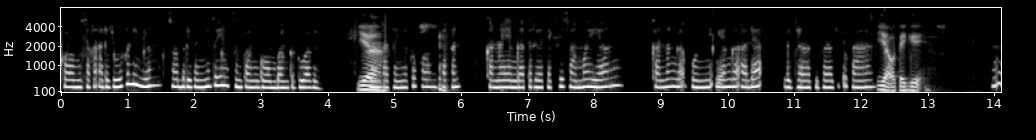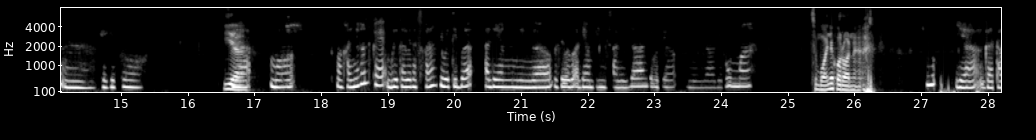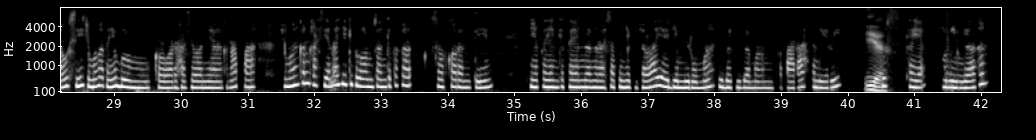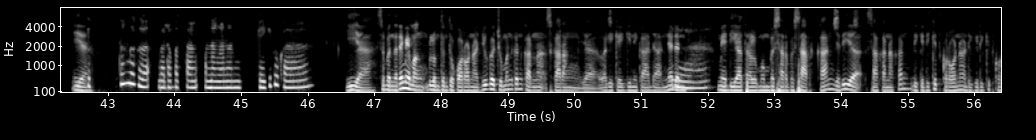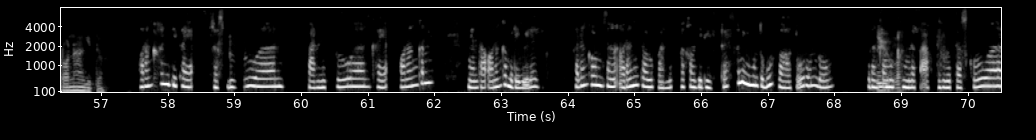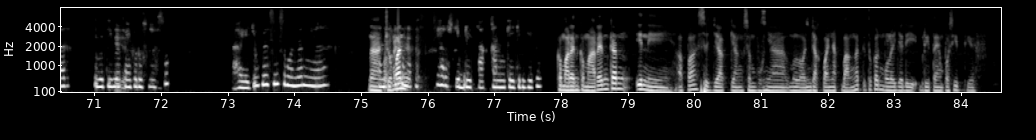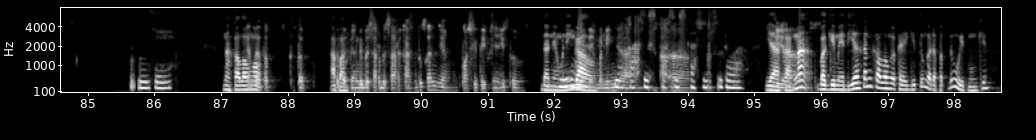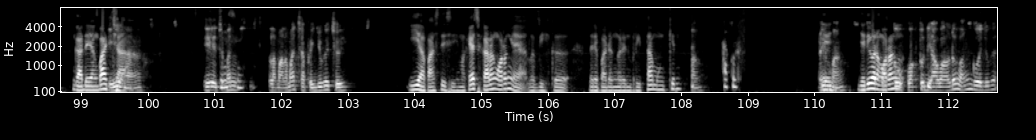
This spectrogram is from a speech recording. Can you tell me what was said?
kalau misalkan ada juga kan yang bilang sama beritanya tuh yang tentang gelombang kedua gitu. Yang Iya, katanya tuh kalau misalkan karena yang nggak terdeteksi sama yang karena nggak punya yang nggak ada gejala-gejala gitu kan. iya OTG. Mm-mm, kayak gitu. Iya, Ya mau makanya kan kayak berita-berita sekarang tiba-tiba ada yang meninggal, tiba-tiba ada yang pingsan di jalan, tiba-tiba meninggal di rumah. semuanya corona. Ya, nggak tahu sih, cuma katanya belum keluar hasilnya kenapa. Cuman kan kasihan aja gitu kalau misalnya kita self quarantine, ternyata yang kita yang nggak ngerasa punya gejala ya diam di rumah, tiba-tiba malam keparah sendiri, Iya, terus kayak meninggal kan, iya. kita nggak nggak dapat tang- penanganan kayak gitu kan? Iya, sebenarnya memang belum tentu corona juga, cuman kan karena sekarang ya lagi kayak gini keadaannya dan Iya, media terlalu membesar-besarkan, jadi ya seakan-akan dikit-dikit corona, dikit-dikit corona gitu. orang kan jadi kayak stres duluan, panik duluan, kayak orang kan mental orang kan beda-beda gitu. Kadang kalau misalnya orang yang terlalu panik bakal jadi stres kan imun tubuh bakal turun dong. Sedangkan Iyalah. mungkin mereka aktivitas keluar, tiba-tiba Iya. kayak virus masuk, bahaya juga sih sebenarnya. Nah, Kenapa- cuman sih harus diberitakan kayak gitu-gitu? kemarin-kemarin kan ini apa sejak yang sembuhnya melonjak banyak banget itu kan mulai jadi berita yang positif. Mm, sih. Nah, kalau kan tetap tetap apa tetap yang dibesar-besarkan tuh kan yang positifnya itu dan yang Iya. meninggal. yang meninggal Yang kasus-kasus Ah, ah. kasus itu lah. Ya, Iya. karena bagi media kan kalau nggak kayak gitu nggak dapat duit mungkin. Nggak ada yang baca. iya iya cuman sih. lama-lama capek juga cuy Iya, pasti sih. Makanya sekarang orang ya lebih ke daripada ngerin berita mungkin. Takut. Iya, emang Jadi orang-orang waktu waktu di awal doang gue juga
